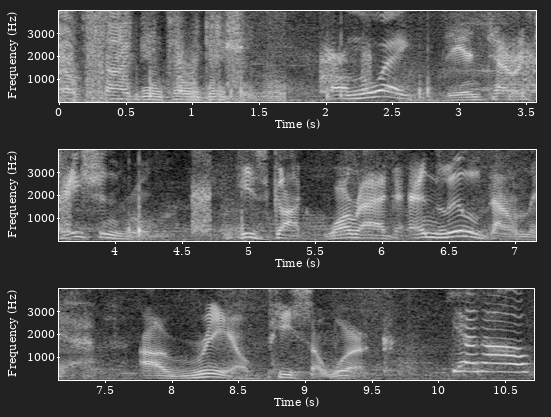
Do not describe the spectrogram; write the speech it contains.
outside the interrogation room. On the way. The interrogation room. He's got Warad and Lil down there. A real piece of work. You know,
